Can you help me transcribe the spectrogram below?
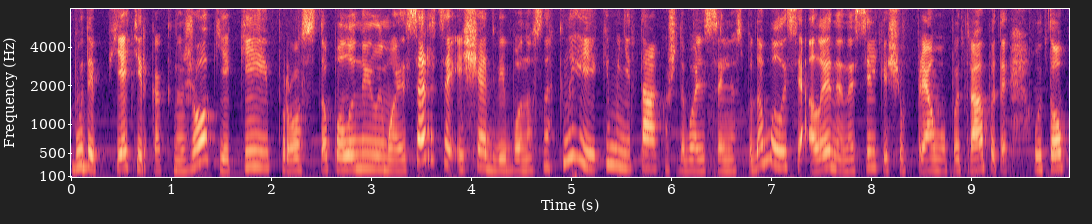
Буде п'ятірка книжок, які просто полонили моє серце, і ще дві бонусних книги, які мені також доволі сильно сподобалися, але не настільки, щоб прямо потрапити у топ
